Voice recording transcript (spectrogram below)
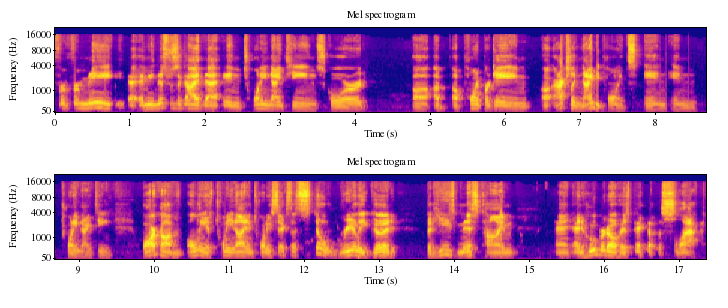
for for me, I mean, this was a guy that in 2019 scored uh, a, a point per game, uh, actually 90 points in in 2019. Barkov only has 29 and 26. That's still really good, but he's missed time, and and Huberdeau has picked up the slack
